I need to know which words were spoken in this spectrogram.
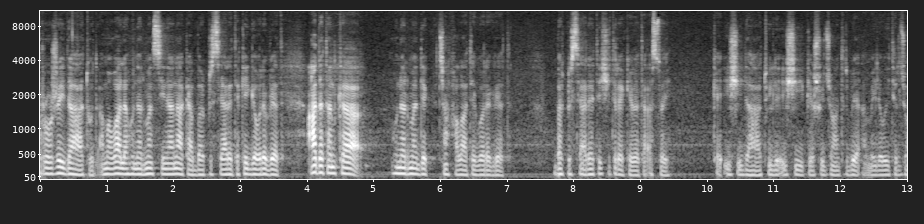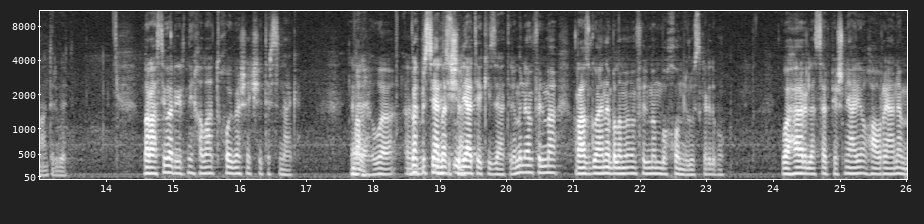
پرۆژەی داهاتوت ئەمە وا لە هوەرمەند سینا ناکە بەرپسیارەتەکەی گەورە بێت عادەتەن کە هوەرمەندێک چەند خەڵاتێک وەرەگرێت بەرپرسیارێتێکی تر ئەکەوێتە ئەستۆی کە ئیشی داهاتووی لە ئیشی پێشووی جوانتر بێ ئەمەی لەوەی تر جوانتر بێت بەڕاستی وەرگرتنی خەڵات خۆی بەشێکشی ترسناکە بەرپرسیارەتێکی زیاترە من ئەم فیلمە ڕازگویانە بڵم ئەم فیلمم بۆ خۆم دروست کرد بوو و هەر لەسەر پێشنیاری و هاوڕیانم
